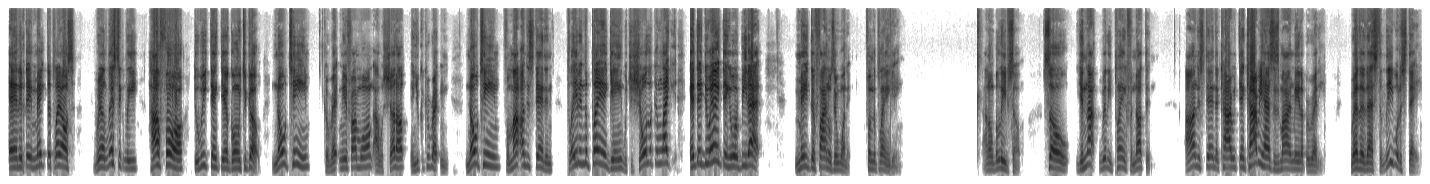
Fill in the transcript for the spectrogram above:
And if they make the playoffs, realistically, how far do we think they're going to go? No team, correct me if I'm wrong, I will shut up and you can correct me. No team, from my understanding, played in the play-in game, which is sure looking like if they do anything, it would be that made the finals and won it from the play-in game. I don't believe so. So you're not really playing for nothing. I understand the Kyrie thing. Kyrie has his mind made up already, whether that's to leave or to stay.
